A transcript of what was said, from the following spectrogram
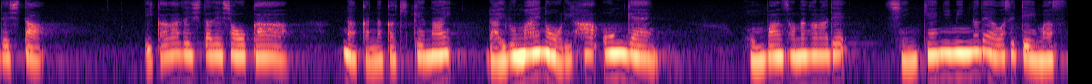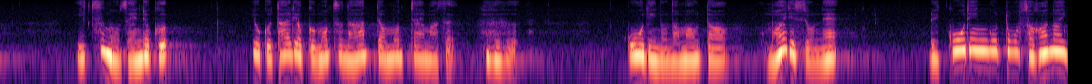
でした。いかがでしたでしょうか？なかなか聞けないライブ前のリハ音源。本番さながらで真剣にみんなで合わせています。いつも全力。よく体力持つなって思っちゃいます。ふふふ。ゴーディの生歌うまいですよね。レコーディングと差がない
